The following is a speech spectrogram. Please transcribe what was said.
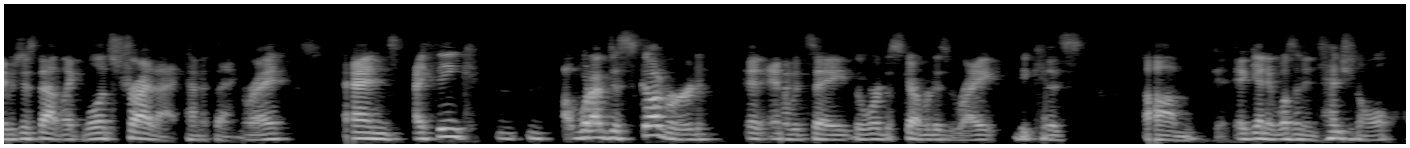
it was just that, like, well, let's try that kind of thing, right? And I think what I've discovered, and, and I would say the word discovered is right because, um, again, it wasn't intentional.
